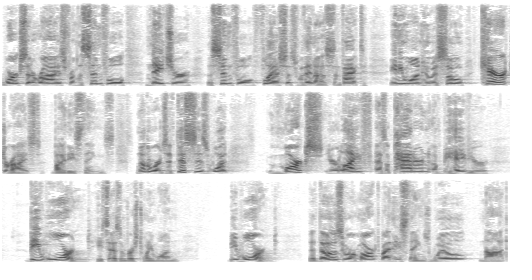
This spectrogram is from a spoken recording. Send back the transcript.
works that arise from the sinful nature, the sinful flesh that's within us. In fact, anyone who is so characterized by these things in other words, if this is what marks your life as a pattern of behavior, be warned, he says in verse 21. Be warned that those who are marked by these things will not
